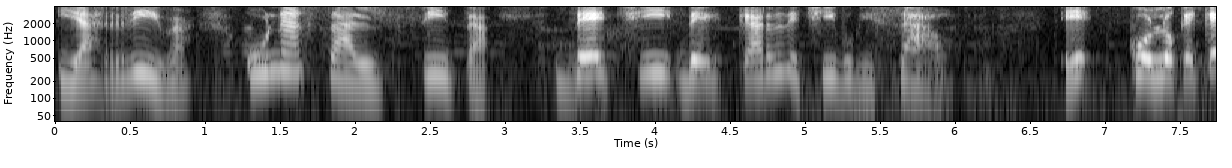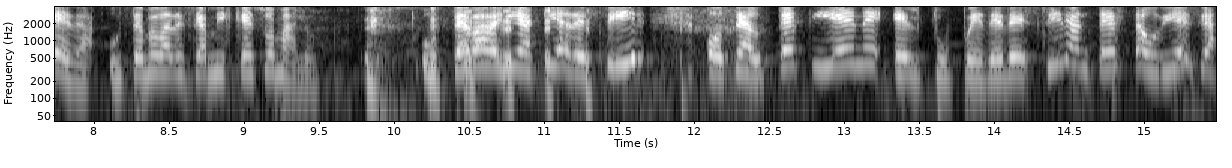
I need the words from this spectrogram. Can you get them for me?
y arriba una salsita de chi, de carne de chivo guisado. Eh, con lo que queda, usted me va a decir a mí que eso es malo. Usted va a venir aquí a decir, o sea, usted tiene el tupe de decir ante esta audiencia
